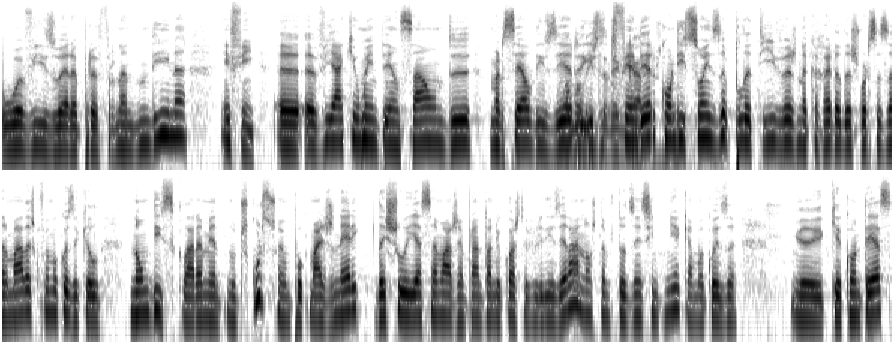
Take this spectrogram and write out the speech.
o aviso era para Fernando Medina, enfim, uh, havia aqui uma intenção de Marcelo dizer e de defender de é? condições apelativas na carreira das Forças Armadas, que foi uma coisa que ele não disse claramente no discurso, foi um pouco mais genérico, deixou aí essa margem para António Costa vir dizer, ah, não estamos todos em sintonia, que é uma coisa que acontece,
